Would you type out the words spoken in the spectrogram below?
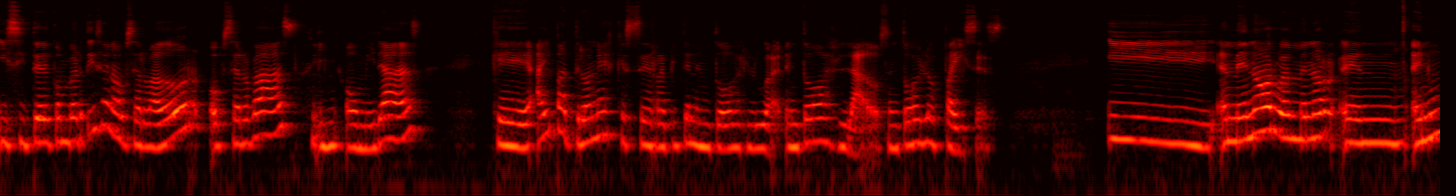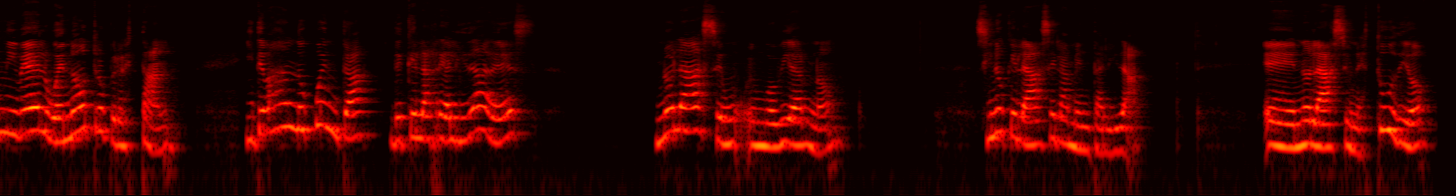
y si te convertís en observador, observás o mirás que hay patrones que se repiten en todos, en todos lados, en todos los países. Y en menor o en menor, en, en un nivel o en otro, pero están. Y te vas dando cuenta de que las realidades no la hace un, gobierno, sino que la hace la mentalidad. Eh, no la hace un estudio,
